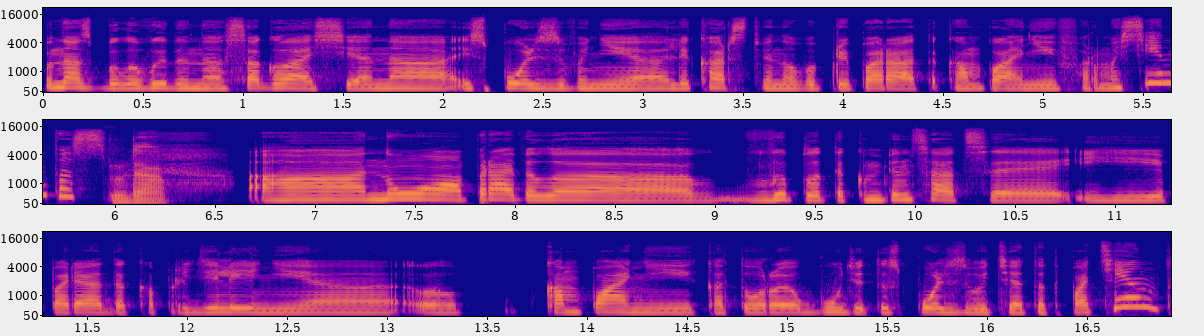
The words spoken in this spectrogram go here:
У нас было выдано согласие на использование лекарственного препарата компании «Фармасинтез». Да. А, но правила выплаты компенсации и порядок определения э, компании, которая будет использовать этот патент,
